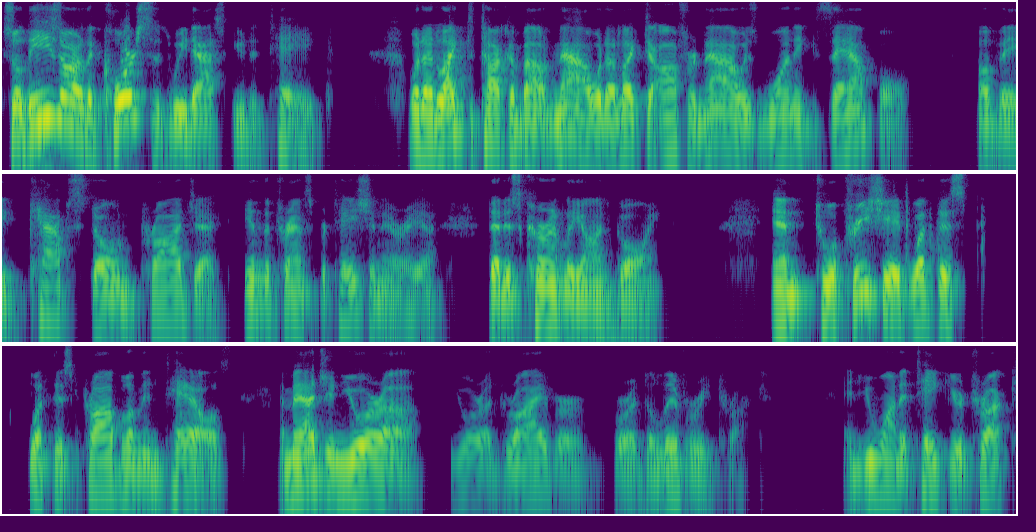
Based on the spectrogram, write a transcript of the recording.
So these are the courses we'd ask you to take. What I'd like to talk about now, what I'd like to offer now is one example of a capstone project in the transportation area that is currently ongoing. And to appreciate what this what this problem entails, imagine you're a you're a driver for a delivery truck and you want to take your truck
